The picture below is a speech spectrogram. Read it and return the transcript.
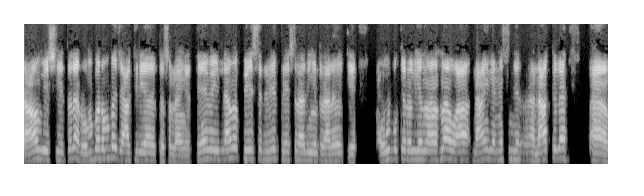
நாவ் விஷயத்துல ரொம்ப ரொம்ப ஜாக்கிரதையா இருக்க சொன்னாங்க. தேவையில்லாம பேசுறதே பேசுறாதீங்கன்ற அளவுக்கு அபூபக்கர் ரலியல்லாஹு வா நாயில என்ன செஞ்ச நாக்குல ஆஹ்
